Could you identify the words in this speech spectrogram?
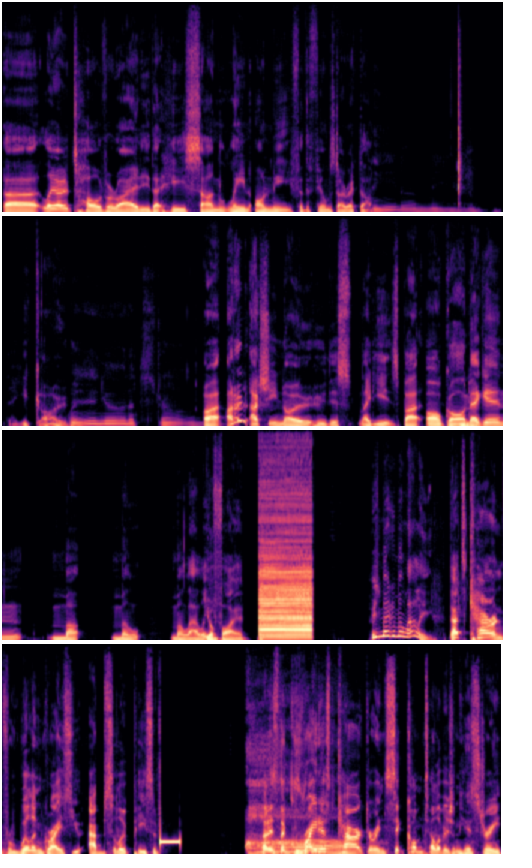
uh, Leo told Variety that he sung "Lean on Me" for the film's director. There you go. When you're not strong. All right, I don't actually know who this lady is, but Oh God, Megan Ma- Mal- Mullally. you're fired. Who's Megan Mullally? That's Karen from Will and Grace. You absolute piece of. That is the greatest Oh. character in sitcom television history.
